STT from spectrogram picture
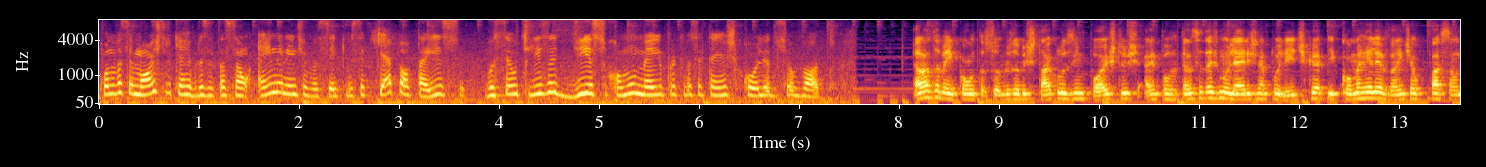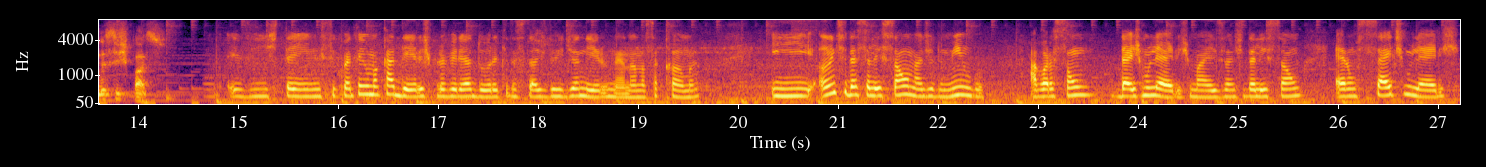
Quando você mostra que a representação é inerente a você e que você quer pautar isso, você utiliza disso como meio para que você tenha a escolha do seu voto. Ela também conta sobre os obstáculos impostos, a importância das mulheres na política e como é relevante a ocupação desse espaço. Existem 51 cadeiras para vereadora aqui na cidade do Rio de Janeiro, né, na nossa Câmara. E antes dessa eleição, na de domingo, agora são 10 mulheres, mas antes da eleição eram 7 mulheres.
